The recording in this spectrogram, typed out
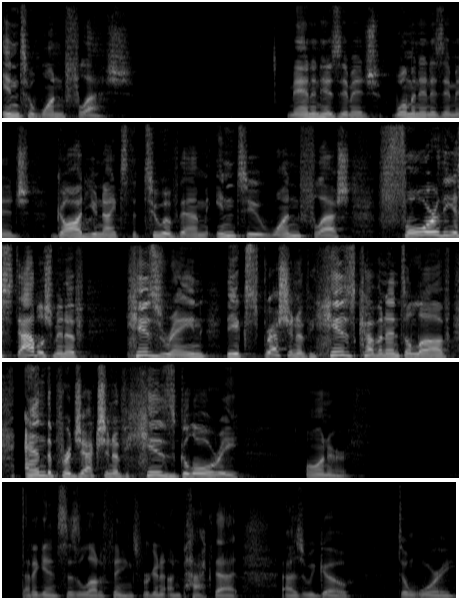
into one flesh. Man in his image, woman in his image, God unites the two of them into one flesh for the establishment of his reign, the expression of his covenantal love, and the projection of his glory on earth. That again says a lot of things. We're going to unpack that as we go. Don't worry.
